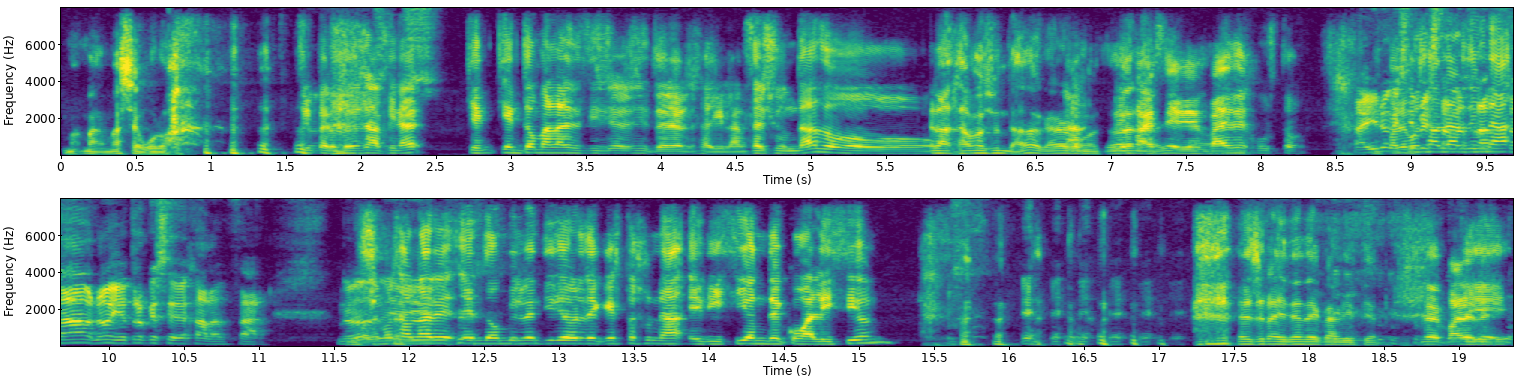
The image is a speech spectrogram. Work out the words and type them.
más, más, seguro. Sí, pero entonces al final, ¿quién, quién toma las decisiones editoriales ahí? ¿Lanzáis un dado o...? Lanzamos un dado, claro, ah, como todo. Me parece, me parece justo. Hay uno que siempre está lanzado, una... ¿no? Y otro que se deja lanzar. ¿No? ¿Podemos hablar en 2022 de que esto es una edición de coalición? es una edición de coalición. Me parece. Y,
